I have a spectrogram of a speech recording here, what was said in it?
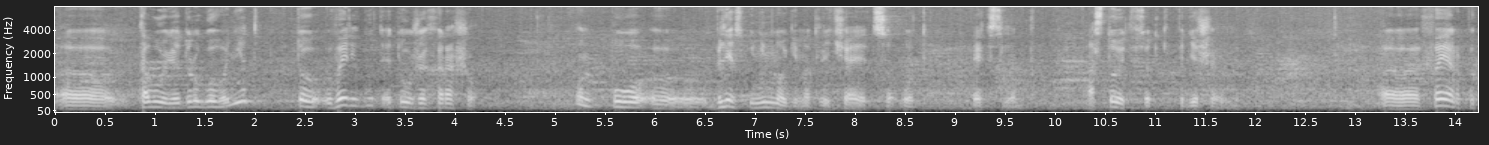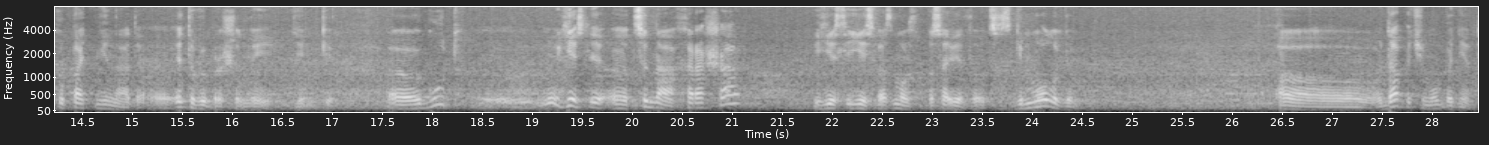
э, того или другого нет, то very good это уже хорошо. Он по э, блеску немногим отличается от excellent, а стоит все-таки подешевле. Э, fair покупать не надо, это выброшенные деньги. Э, good, ну, если цена хороша, если есть возможность посоветоваться с гемологом, да, почему бы нет.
